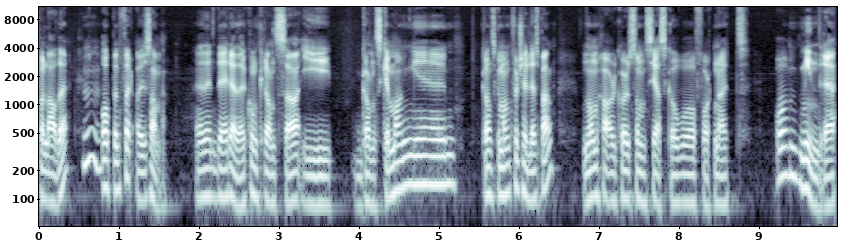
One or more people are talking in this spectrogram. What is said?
på Lade. Mm. Åpent for alle sammen. Eh, Der er det konkurranser i ganske mange, ganske mange forskjellige spill. Noen hardcore som CSGO og Fortnite, og mindre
